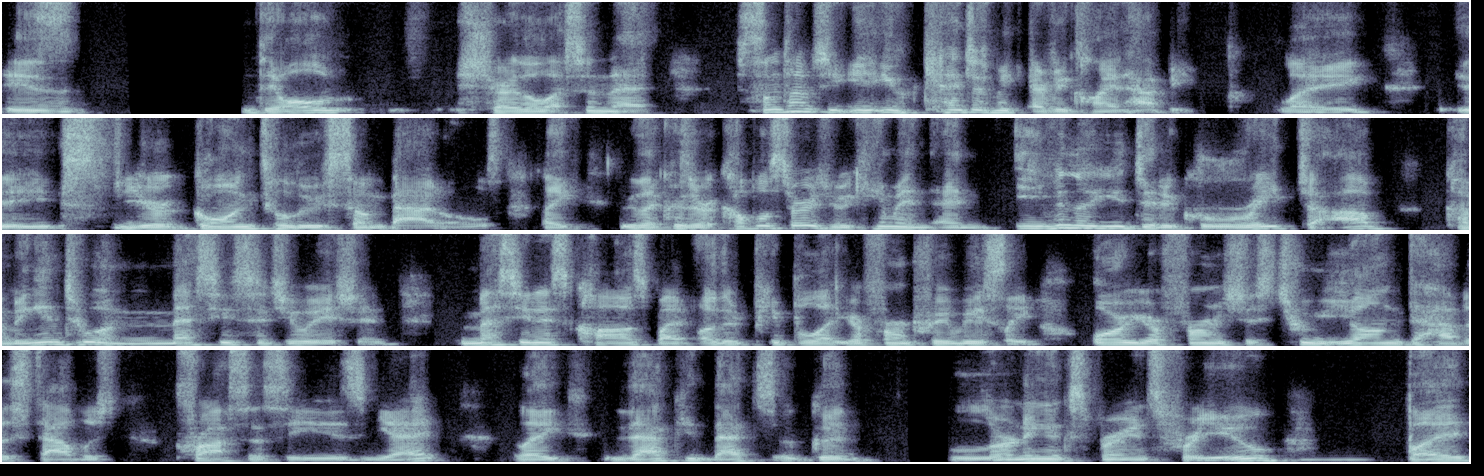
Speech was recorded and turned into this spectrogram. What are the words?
is they all share the lesson that sometimes you, you can't just make every client happy. Like you're going to lose some battles. Like like because there are a couple of stories where you came in and even though you did a great job coming into a messy situation messiness caused by other people at your firm previously or your firm is just too young to have established processes yet like that can, that's a good learning experience for you but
